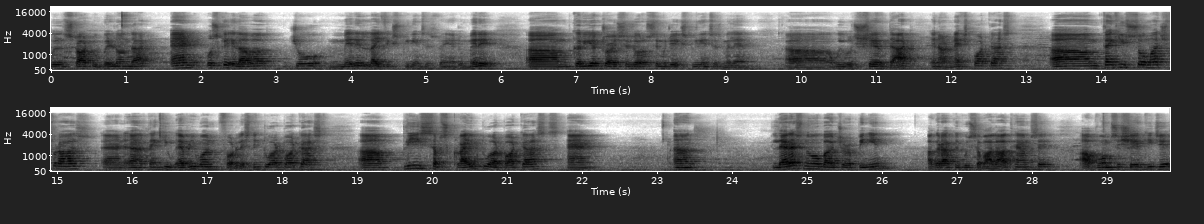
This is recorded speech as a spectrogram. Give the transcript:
will start to build on that and اس کے علاوہ جو میرے لائف ایکسپیرینسز رہے ہیں جو میرے uh, کریئر چوائسیز اور اس سے مجھے ایکسپیرینسز ملے ہیں we will share that in our next podcast thank you so much Faraz and thank you everyone for listening to our podcast please subscribe to our podcast and let's know about your opinion اگر آپ کے کچھ سوالات ہیں ہم سے آپ وہ ہم سے شیئر کیجیے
